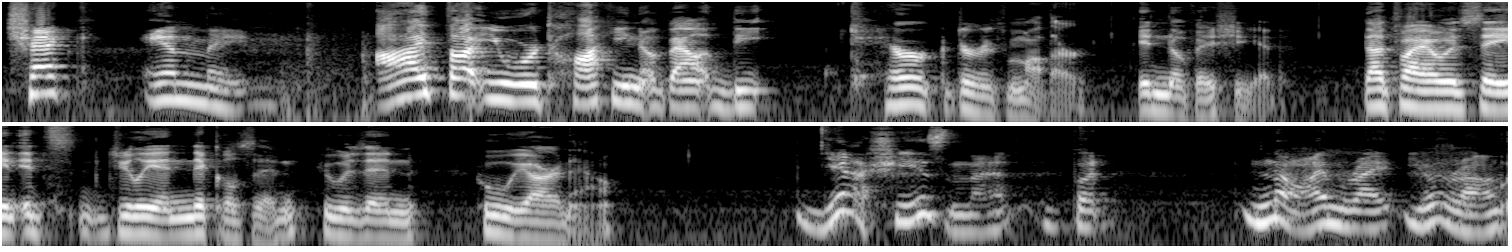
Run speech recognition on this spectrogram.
Check and mate. I thought you were talking about the character's mother in Novitiate. That's why I was saying it's Julianne Nicholson who is in Who We Are Now. Yeah, she is in that. But no, I'm right. You're wrong.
